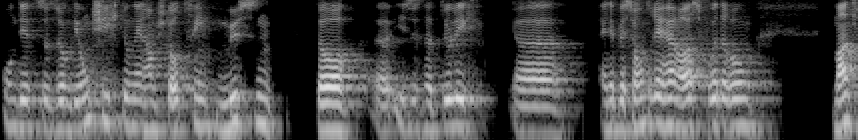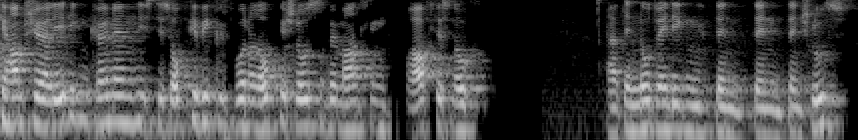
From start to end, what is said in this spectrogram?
und jetzt sozusagen die Umschichtungen haben stattfinden müssen. Da äh, ist es natürlich äh, eine besondere Herausforderung. Manche haben schon erledigen können, ist das abgewickelt worden und abgeschlossen. Bei manchen braucht es noch den notwendigen, den, den, den, Schluss,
